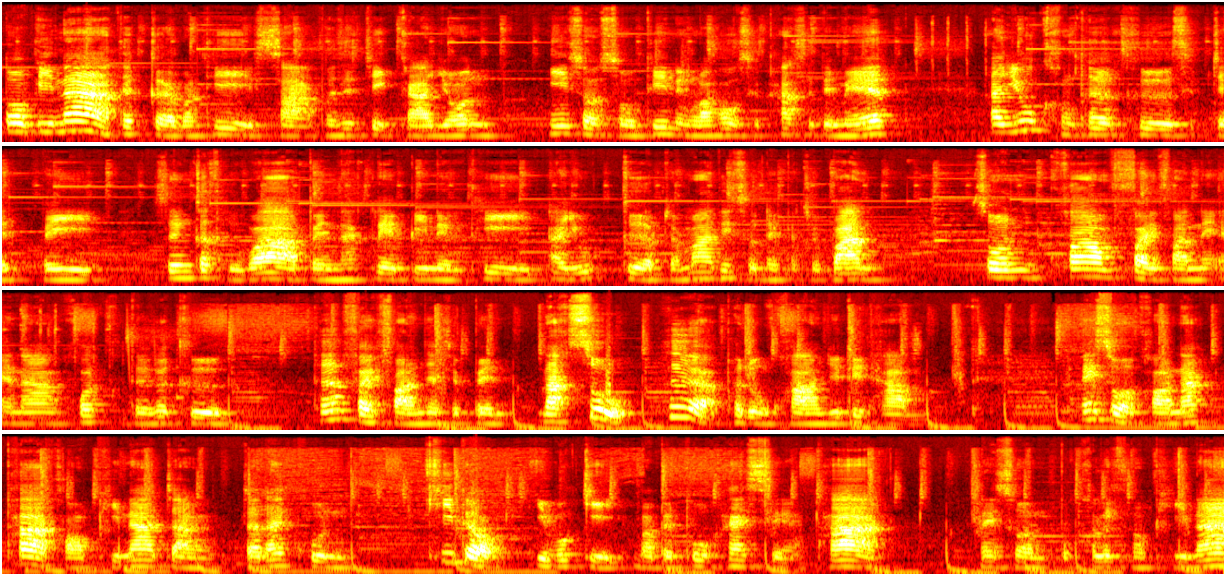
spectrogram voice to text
ตัวพีนาเธอเกิดวันที่ 3 พฤศจิกายน มีส่วนสูงที่ 165เซนติเมตรอายุของเธอคือ 17 ปี ซึ่งก็ถือว่าเป็นนักเรียนปีหนึ่งที่อายุเกือบจะมากที่สุดในปัจจุบัน ส่วนความใฝ่ฝันในอนาคตเธอก็คือ เธอใฝ่ฝันอยากจะเป็นนักสู้เพื่อพดุงความยุติธรรม ในส่วนของนักพากย์ของพีนาจังจะได้คุณคิโดะอิบุกิมาเป็นผู้ให้เสียงพากย์ในส่วนบุคลิกของพีนา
